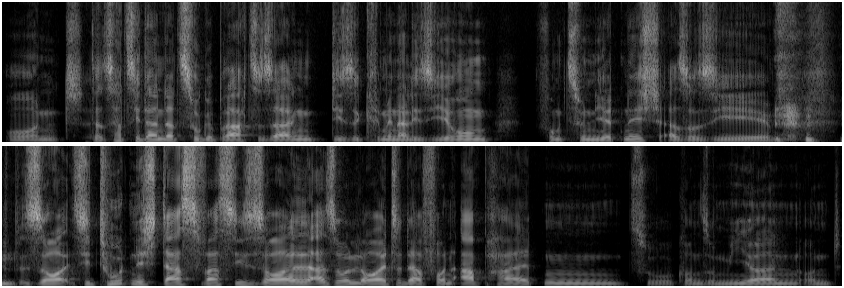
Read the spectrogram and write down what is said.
Und das hat sie dann dazu gebracht zu sagen, diese Kriminalisierung funktioniert nicht. Also sie, soll, sie tut nicht das, was sie soll, also Leute davon abhalten, zu konsumieren und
